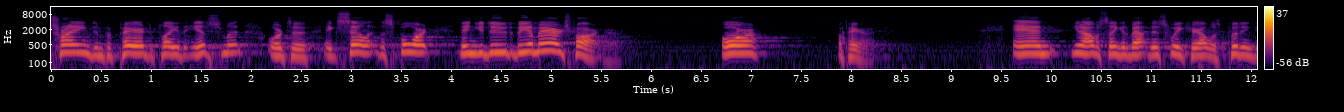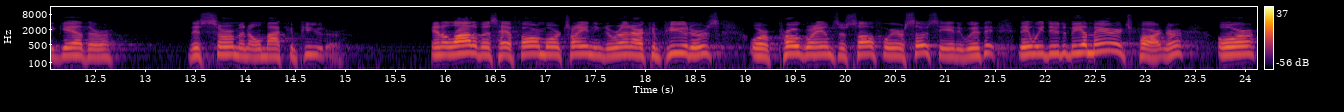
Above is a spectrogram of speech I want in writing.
trained and prepared to play the instrument or to excel at the sport than you do to be a marriage partner or a parent. And, you know, I was thinking about this week here, I was putting together this sermon on my computer. And a lot of us have far more training to run our computers or programs or software associated with it than we do to be a marriage partner or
